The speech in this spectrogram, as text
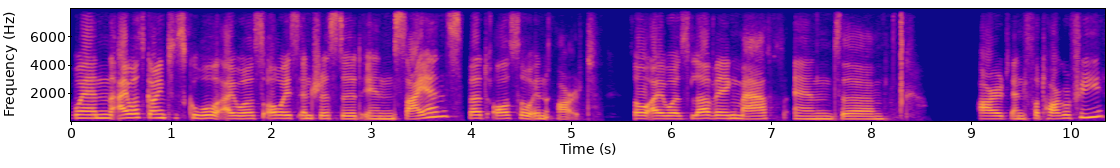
when I was going to school, I was always interested in science, but also in art. So, I was loving math and um, art and photography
